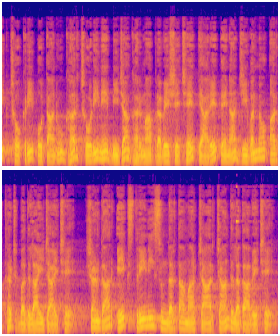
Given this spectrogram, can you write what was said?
એક છોકરી પોતાનું ઘર છોડીને બીજા ઘરમાં પ્રવેશે છે ત્યારે તેના જીવનનો અર્થ જ બદલાઈ જાય છે. શણગાર એક સ્ત્રીની સુંદરતામાં ચાર ચાંદ લગાવે છે.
